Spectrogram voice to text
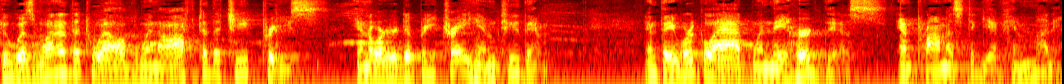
who was one of the twelve, went off to the chief priests in order to betray him to them. And they were glad when they heard this and promised to give him money.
